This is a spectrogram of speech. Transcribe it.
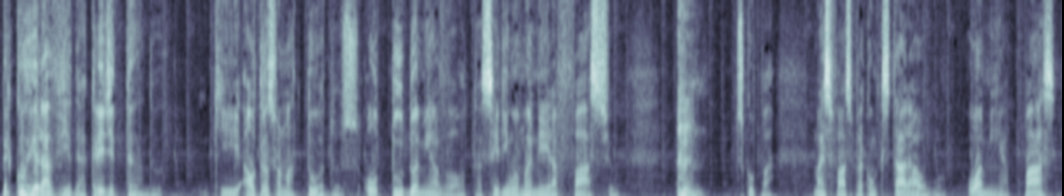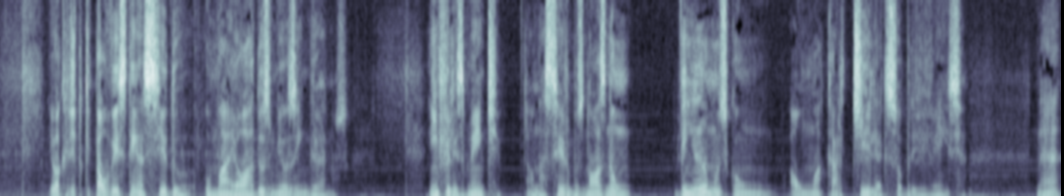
Percorrer a vida acreditando que ao transformar todos ou tudo à minha volta seria uma maneira fácil, desculpa, mais fácil para conquistar algo, ou a minha paz, eu acredito que talvez tenha sido o maior dos meus enganos. Infelizmente, ao nascermos, nós não venhamos com uma cartilha de sobrevivência, né?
